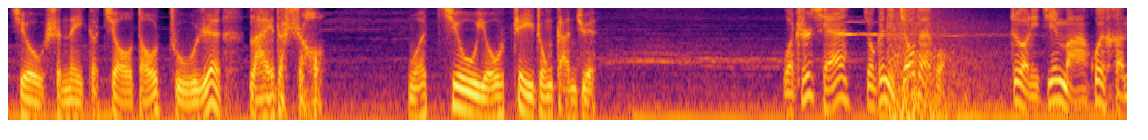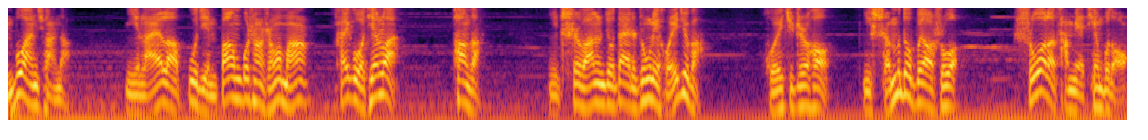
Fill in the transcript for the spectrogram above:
就是那个教导主任来的时候，我就有这种感觉。我之前就跟你交代过，这里今晚会很不安全的。你来了，不仅帮不上什么忙，还给我添乱。胖子，你吃完了就带着钟丽回去吧。回去之后，你什么都不要说，说了他们也听不懂。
